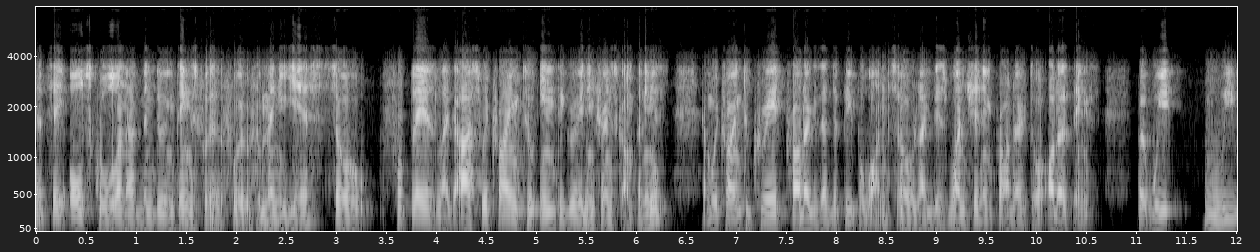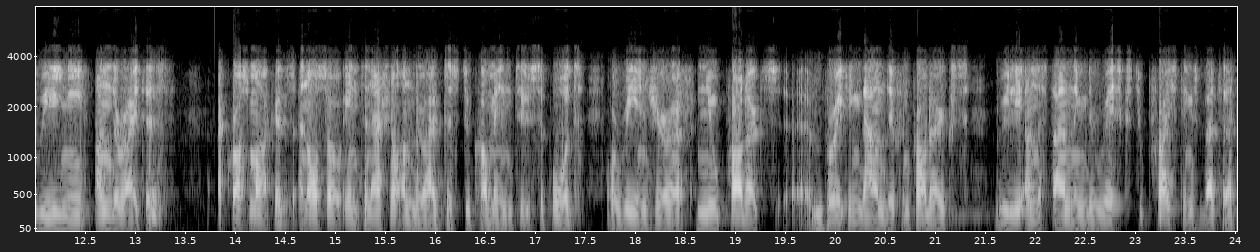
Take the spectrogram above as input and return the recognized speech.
let's say old school and have been doing things for, for, for many years. So for players like us, we're trying to integrate insurance companies and we're trying to create products that the people want. So like this one shilling product or other things. But we we really need underwriters across markets and also international underwriters to come in to support or reinsure new products, uh, breaking down different products, really understanding the risks to price things better.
